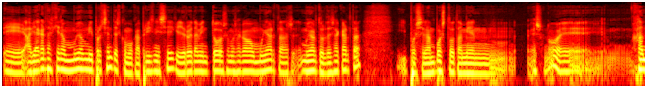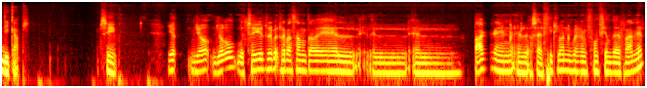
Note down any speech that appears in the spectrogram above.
eh, había cartas que eran muy omnipresentes como Caprice Nisei, que yo creo que también todos hemos acabado muy hartas, muy hartos de esa carta, y pues se le han puesto también eso, ¿no? Eh, handicaps. Sí. Yo, yo, yo estoy re- repasando otra vez el, el, el pack, en, el- o sea, el ciclo en, en función del runner,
